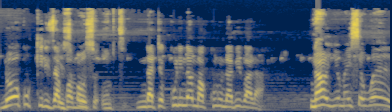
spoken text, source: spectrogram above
n'okukkiriza kwammwe nga tekulina makulu na bibala. Now you may say, well,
